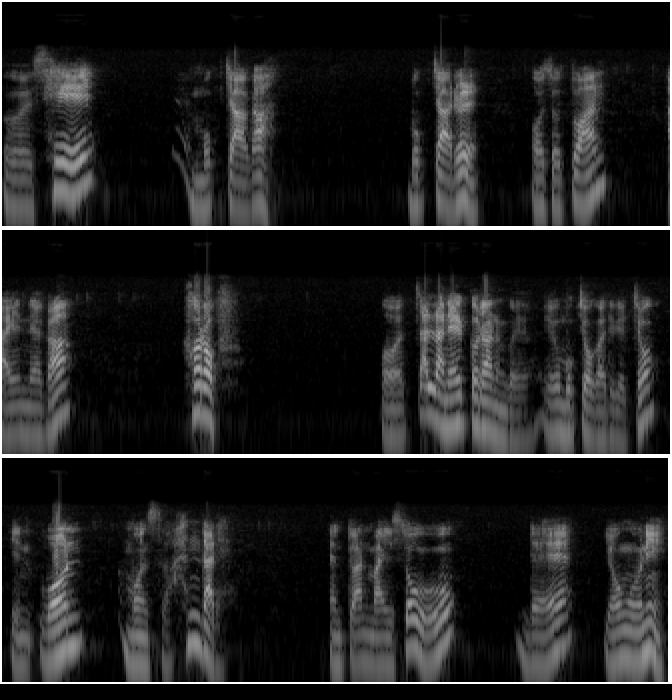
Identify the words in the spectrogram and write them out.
그 세 목자가 목자를 어서 또한 아이네가 컬오프 어, 잘라낼 거라는 거예요. 이거 목적어가 되겠죠. in one month 한 달에 and 또한 my soul 내 영혼이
